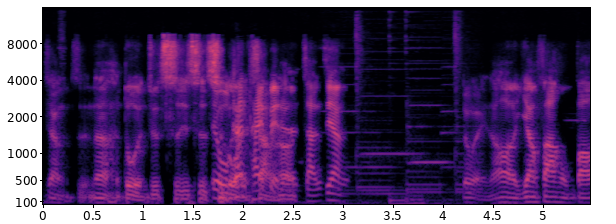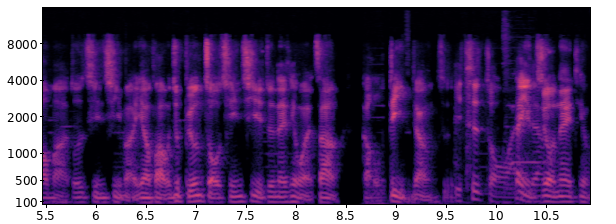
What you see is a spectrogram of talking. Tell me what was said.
这样子，那很多人就吃一次。吃我看台北人常这样。对，然后一样发红包嘛，都是亲戚嘛，一样发我，就不用走亲戚，就那天晚上搞定这样子。一次走完。但也只有那天。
